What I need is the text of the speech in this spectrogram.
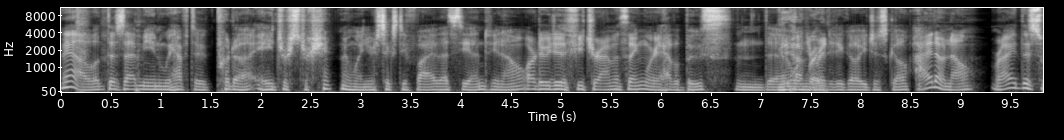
Yeah, well, does that mean we have to put a age restriction and when you're 65? That's the end, you know? Or do we do the Futurama thing where you have a booth and uh, Yeah, when you're right. ready to go, you just go? I don't know, right? This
